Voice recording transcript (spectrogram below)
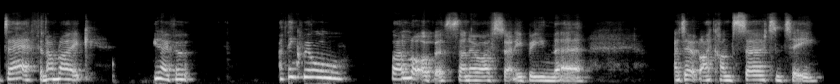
death. And I'm like, you know, for, I think we're all, well, a lot of us, I know I've certainly been there. I don't like uncertainty.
